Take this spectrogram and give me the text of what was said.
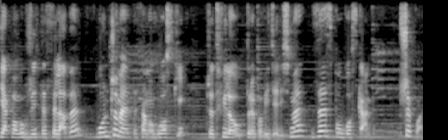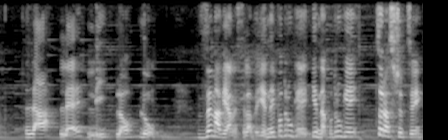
Jak mogą brzmieć te sylaby? Łączymy te samogłoski przed chwilą, które powiedzieliśmy, ze spółgłoskami. Przykład. La, le, li, lo, lu. Wymawiamy sylaby jednej po drugiej, jedna po drugiej, coraz szybciej,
